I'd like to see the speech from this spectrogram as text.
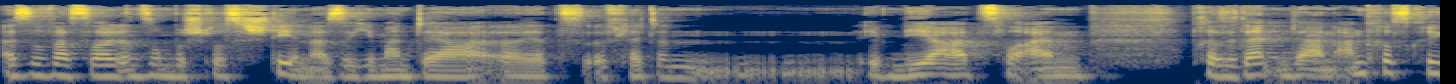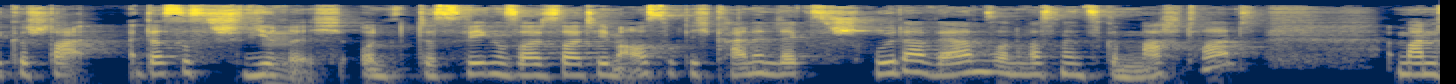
Also was soll in so einem Beschluss stehen? Also jemand, der äh, jetzt vielleicht in, eben näher zu einem Präsidenten, der einen Angriffskrieg gestartet, das ist schwierig. Mhm. Und deswegen soll, sollte eben ausdrücklich keine Lex Schröder werden, sondern was man jetzt gemacht hat, man,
